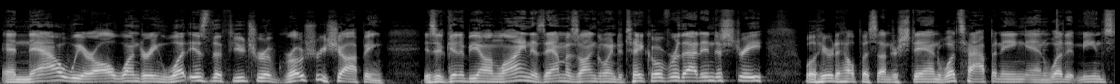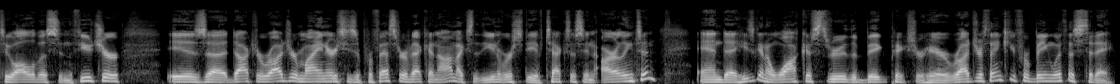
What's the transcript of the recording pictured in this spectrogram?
and now we are all wondering what is the future of grocery shopping? Is it going to be online? Is Amazon going to take over that industry? Well, here to help us understand what's happening and what it means to all of us in the future is uh, Dr. Roger Meiners. He's a professor of economics at the University of Texas in Arlington, and uh, he's going to walk us through the big picture here. Roger, thank you for being with us today.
